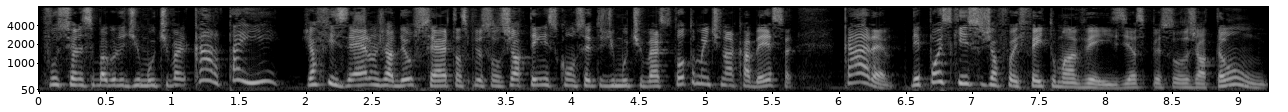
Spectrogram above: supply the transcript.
funciona esse bagulho de multiverso. Cara, tá aí. Já fizeram, já deu certo, as pessoas já têm esse conceito de multiverso totalmente na cabeça. Cara, depois que isso já foi feito uma vez e as pessoas já estão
